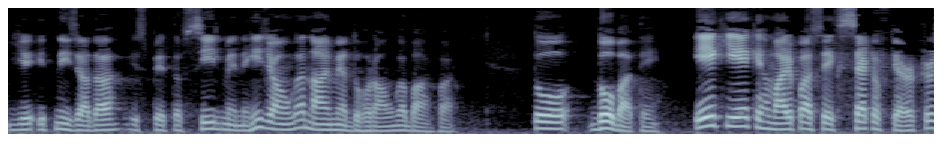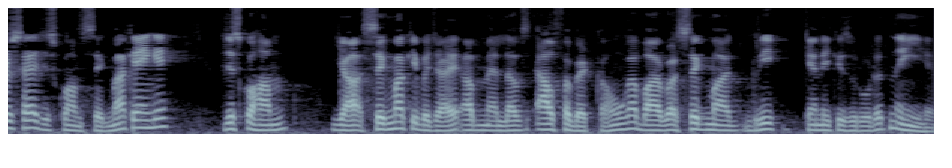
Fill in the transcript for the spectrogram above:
یہ اتنی زیادہ اس پہ تفصیل میں نہیں جاؤں گا نہ ہی میں دہراؤں گا بار بار تو دو باتیں ایک یہ کہ ہمارے پاس ایک سیٹ آف کیریکٹرس ہے جس کو ہم سگما کہیں گے جس کو ہم یا سگما کی بجائے اب میں لفظ الفابیٹ کہوں گا، بار بار سگما گریک کہنے کی ضرورت نہیں ہے۔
